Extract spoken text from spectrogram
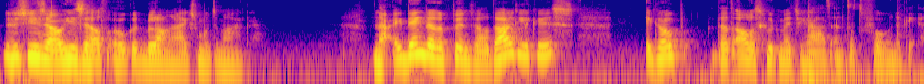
Dus je zou jezelf ook het belangrijkst moeten maken. Nou, ik denk dat het punt wel duidelijk is. Ik hoop dat alles goed met je gaat en tot de volgende keer.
